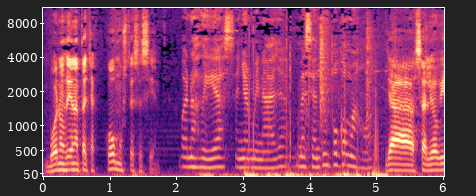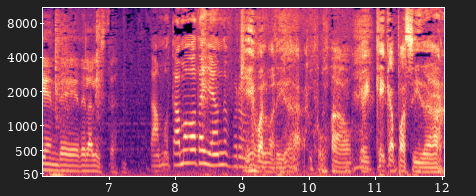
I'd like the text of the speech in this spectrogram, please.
Buenos días, Natacha. ¿Cómo usted se siente? Buenos días, señor Minaya. Me siento un poco mejor. Ya salió bien de, de la lista. Estamos, estamos batallando, pero. Qué barbaridad. Wow, qué, qué capacidad.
